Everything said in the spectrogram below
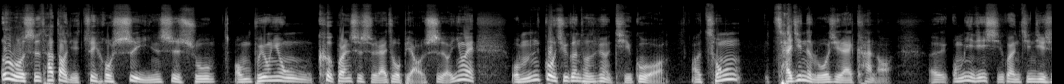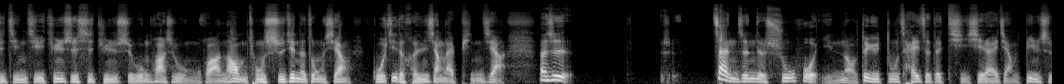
俄罗斯它到底最后是赢是输，我们不用用客观事实来做表示，因为我们过去跟投资朋友提过啊，从财经的逻辑来看哦，呃，我们已经习惯经济是经济，军事是军事，文化是文化，然后我们从时间的纵向、国际的横向来评价，但是。战争的输或赢哦，对于独裁者的体系来讲，并是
